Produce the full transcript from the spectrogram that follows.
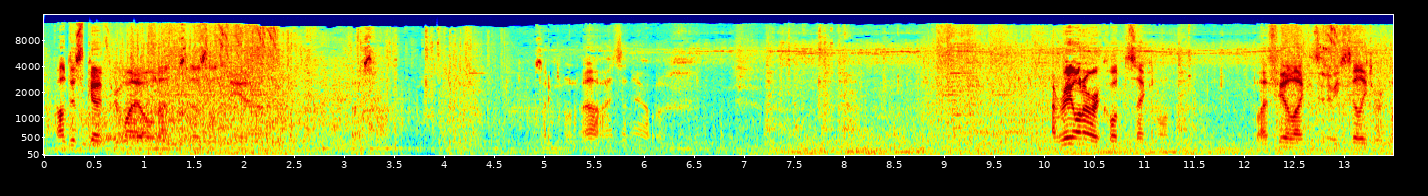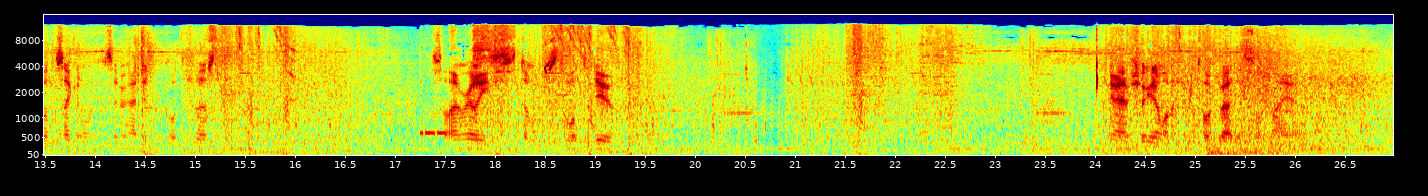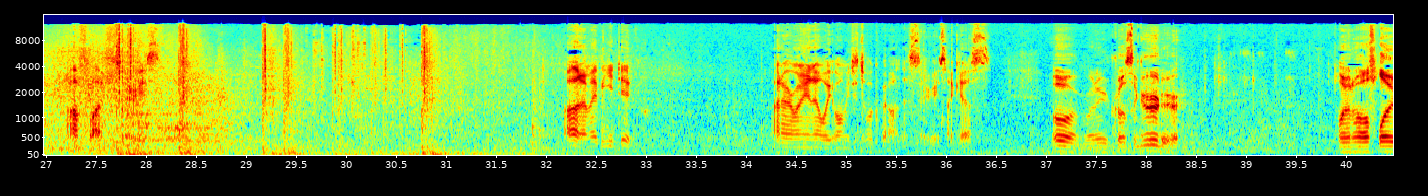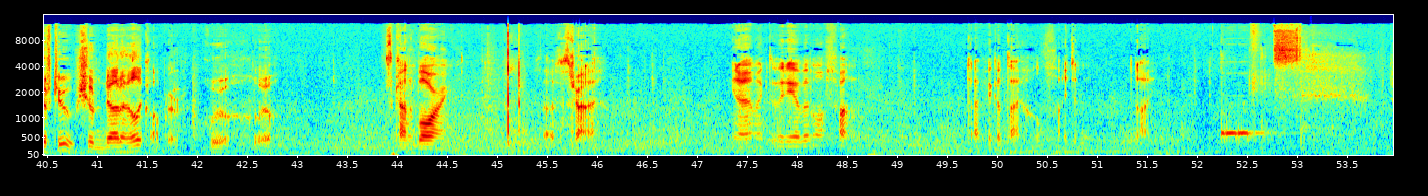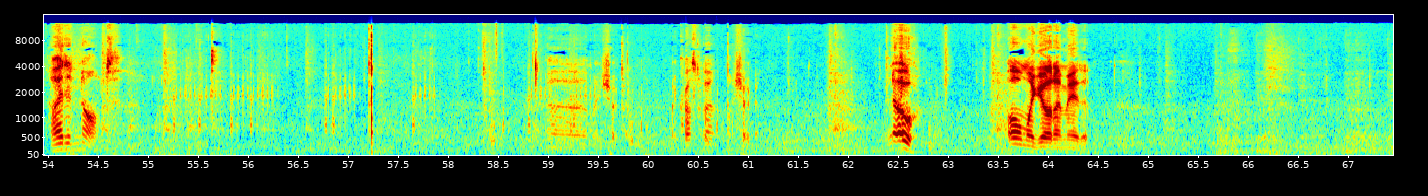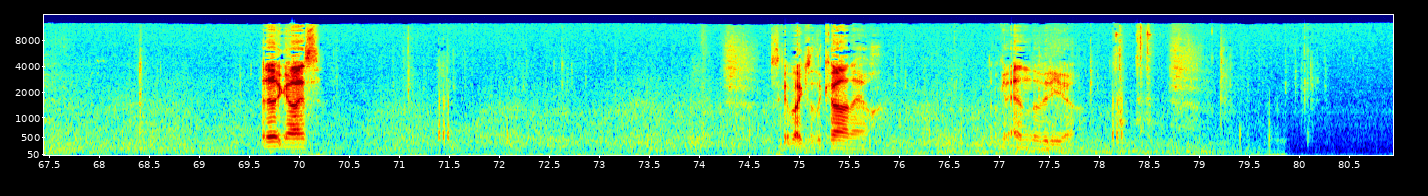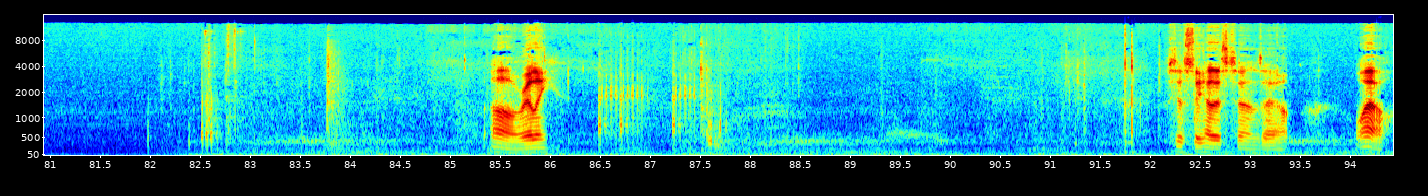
I'll just go through my old answers on the uh, first one. Second one. Oh, I don't know. I really want to record the second one. But I feel like it's going to be silly to record the second one considering I didn't record the first one. So I'm really stumped as to what to do. Yeah, I'm sure you don't want to hear me talk about this on my uh, Half-Life series. Don't know, maybe you do. I don't really know what you want me to talk about in this series, I guess. Oh, I'm running across the girder. Playing Half-Life 2, shooting down a helicopter. It's kind of boring. So I was just trying to, you know, make the video a bit more fun. Did I pick up that health? I didn't. Did I? I did not. Uh, my shotgun. My crossbow? My shotgun. No! Oh my god, I made it. I did it, guys. Let's get back to the car now. I'm gonna end the video. Oh, really? Let's just see how this turns out. Wow.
